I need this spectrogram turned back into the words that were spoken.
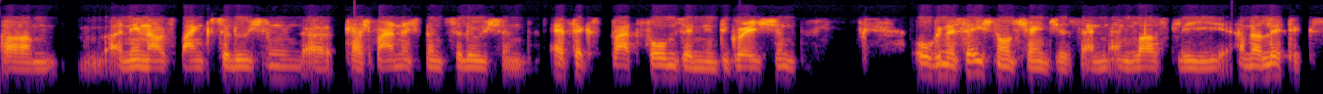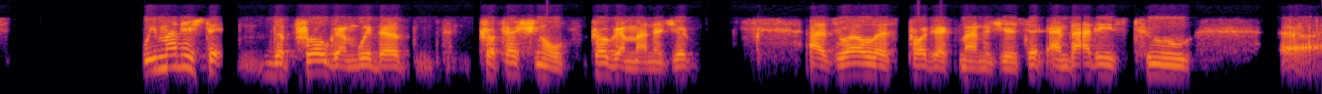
um, an in-house bank solution, uh, cash management solution, FX platforms and integration, organizational changes, and, and lastly, analytics. We managed the program with a professional program manager as well as project managers, and that is to uh,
